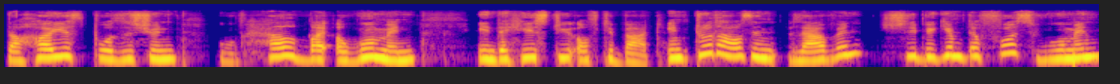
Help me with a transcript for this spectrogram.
the highest position held by a woman in the history of Tibet. In 2011, she became the first woman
